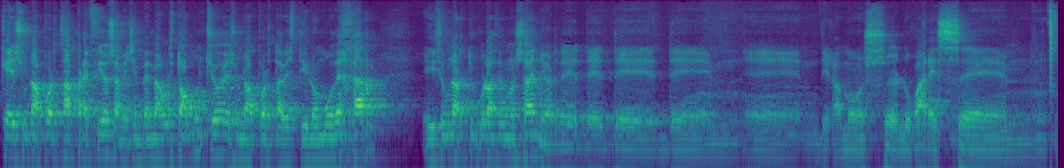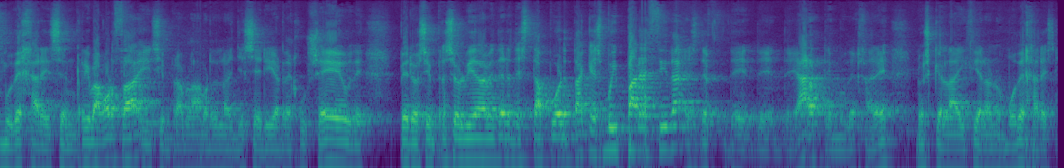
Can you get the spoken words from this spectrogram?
que es una puerta preciosa, a mí siempre me ha gustado mucho, es una puerta de estilo mudéjar, Hice un artículo hace unos años de, eh, digamos, lugares eh, mudéjares en Ribagorza y siempre hablábamos de las yeserías de Juseu, pero siempre se olvida meter de esta puerta que es muy parecida, es de, arte mudéjar, ¿eh? no es que la hicieran los mudéjares,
